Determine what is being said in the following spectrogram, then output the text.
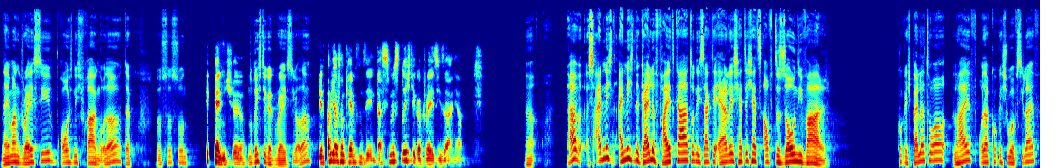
Neyman Gracie brauche ich nicht fragen, oder? Der, das ist so ein, Den kenne ich, ja, ja. ein richtiger Gracie, oder? Den habe ich auch schon kämpfen sehen. Das müsste ein richtiger Crazy sein, ja. Ja. Ja, ist eigentlich, eigentlich eine geile Fightcard und ich sag dir ehrlich, hätte ich jetzt auf The Zone die Wahl. Gucke ich Bellator live oder gucke ich UFC live?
